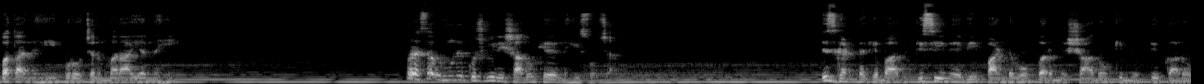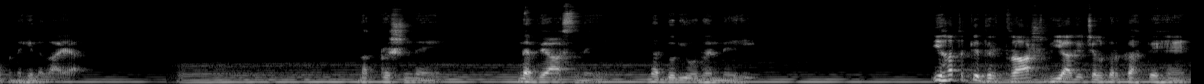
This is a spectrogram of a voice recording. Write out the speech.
पता नहीं, पुरोचन मरा या नहीं। पर ऐसा उन्होंने कुछ भी निषादों के लिए नहीं सोचा। इस घटना के बाद किसी ने भी पांडवों पर निषादों की मृत्यु का आरोप नहीं लगाया। न कृष्ण ने, न व्यास ने, न दुर्योधन ने ही। यहाँ तक कि धृतराष्ट्र भी आगे चलकर कहते हैं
